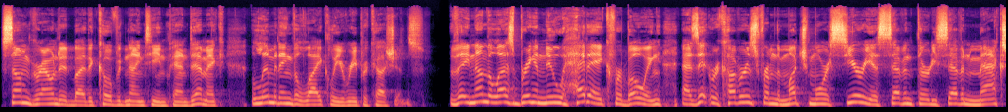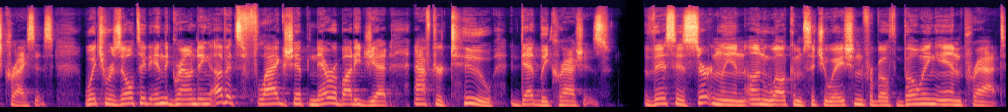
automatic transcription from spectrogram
some grounded by the COVID 19 pandemic, limiting the likely repercussions. They nonetheless bring a new headache for Boeing as it recovers from the much more serious 737 MAX crisis, which resulted in the grounding of its flagship narrow-body jet after two deadly crashes. This is certainly an unwelcome situation for both Boeing and Pratt,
